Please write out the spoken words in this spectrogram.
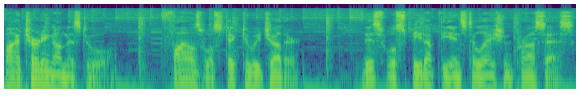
By turning on this tool, files will stick to each other. This will speed up the installation process.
